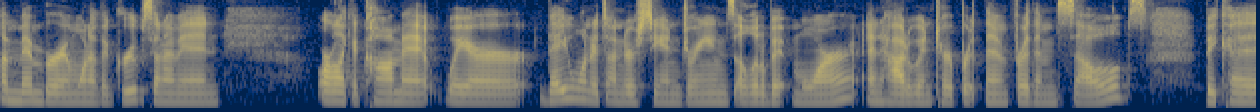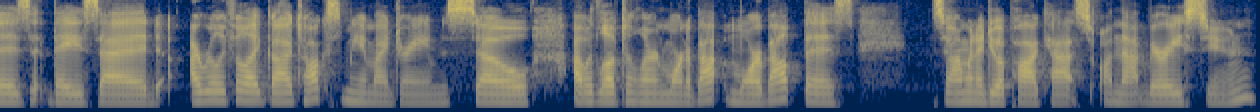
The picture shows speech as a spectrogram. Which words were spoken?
a member in one of the groups that I'm in or like a comment where they wanted to understand dreams a little bit more and how to interpret them for themselves because they said I really feel like God talks to me in my dreams. So I would love to learn more about more about this. So I'm going to do a podcast on that very soon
